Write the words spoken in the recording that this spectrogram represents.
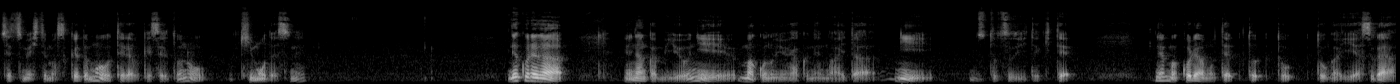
説明してますけども寺受け制度の肝ですね。でこれが何か見るように、まあ、この400年の間にずっと続いてきてで、まあ、これはもう徳川家康が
